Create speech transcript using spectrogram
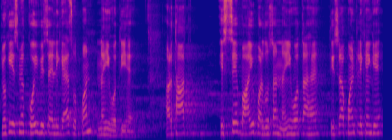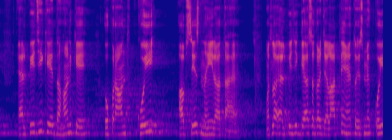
क्योंकि इसमें कोई विषैली गैस उत्पन्न नहीं होती है। अर्थात, इससे वायु प्रदूषण नहीं होता है। तीसरा पॉइंट लिखेंगे, एलपीजी के दहन के उपरांत कोई अवशेष नहीं रहता है। मतलब एलपीजी गैस अगर जलाते हैं तो इसमें कोई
